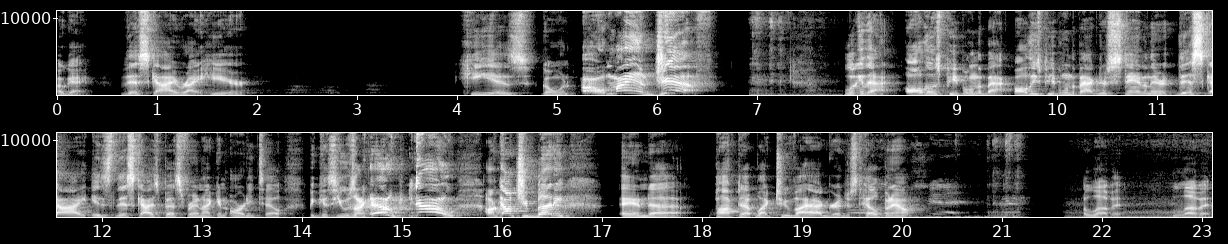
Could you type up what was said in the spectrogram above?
Okay, this guy right here, he is going, oh man, Jeff! Look at that. All those people in the back. All these people in the back just standing there. This guy is this guy's best friend, I can already tell, because he was like, oh, no, I got you, buddy. And uh, popped up like two Viagra, just helping out. I love it. Love it.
